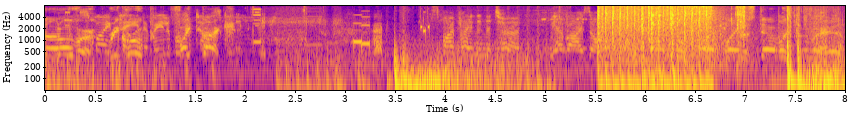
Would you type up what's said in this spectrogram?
Not over. Spy Regroup. Fight back. Spy plane in the turn. We have eyes on. Spy plane established overhead.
